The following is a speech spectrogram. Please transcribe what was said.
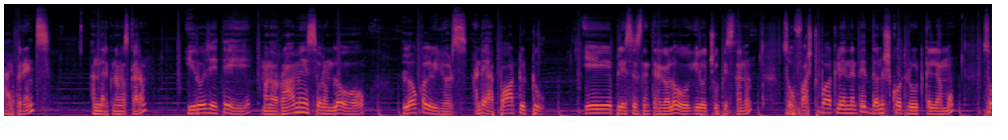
హాయ్ ఫ్రెండ్స్ అందరికి నమస్కారం. ఈరోజు అయితే మనం రామేశ్వరంలో లోకల్ వీడియోస్ అంటే పార్ట్ టూ ఏ ప్లేసెస్ని తిరగాలో ఈరోజు చూపిస్తాను. సో ఫస్ట్ పార్ట్లో ఏంటంటే ధనుష్ కోట రూట్కి వెళ్ళాము. సో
